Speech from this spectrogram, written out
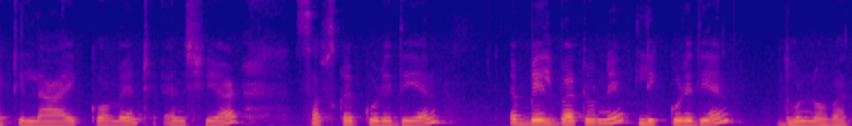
একটি like comment and share subscribe করে দিয়েন। বেল বাটনে ক্লিক করে দিয়েন। ধন্যবাদ।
